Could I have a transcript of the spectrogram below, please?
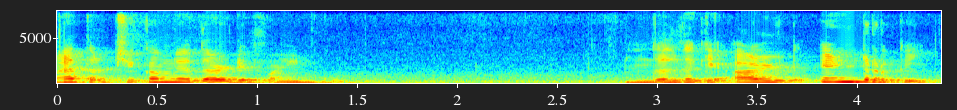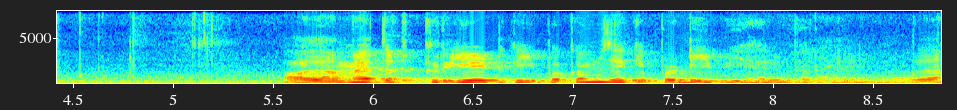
میتھډ چې کوم دی دا ډیفاین کوو دلته کې الټ انټر کوي او دا میتھډ کریټ کوي په کوم ځای کې په ډي بي هیلپر کې دا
